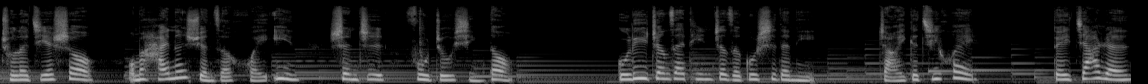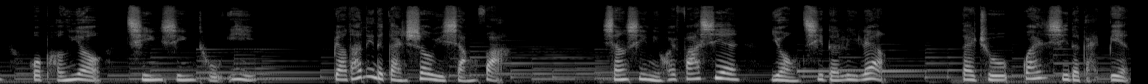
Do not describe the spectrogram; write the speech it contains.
除了接受，我们还能选择回应，甚至付诸行动。鼓励正在听这则故事的你，找一个机会，对家人或朋友倾心吐意，表达你的感受与想法。相信你会发现勇气的力量。带出关系的改变。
